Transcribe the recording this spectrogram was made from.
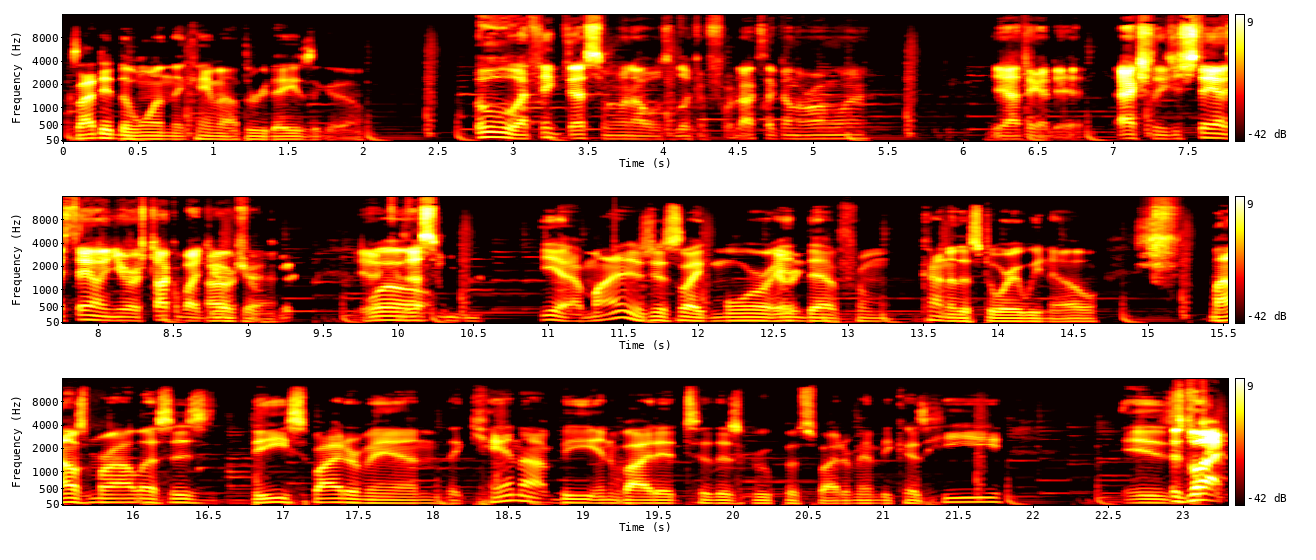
Because I did the one that came out three days ago. Oh, I think that's the one I was looking for. Did I click on the wrong one? Yeah, I think I did. Actually, just stay stay on yours. Talk about yours Okay. Yeah, Well, Yeah, mine is just like more in depth from kind of the story we know. Miles Morales is the Spider Man that cannot be invited to this group of Spider Men because he is. it's black.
